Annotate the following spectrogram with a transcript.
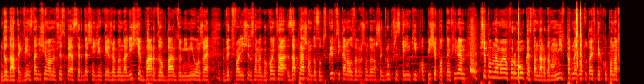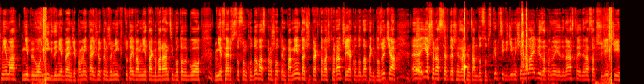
dodatek. Więc na dzisiaj mamy wszystko. Ja serdecznie dziękuję, że oglądaliście. Bardzo, bardzo mi miło, że wytrwaliście do samego końca. Zapraszam do subskrypcji kanału, zapraszam do naszych grup. Wszystkie linki w opisie pod tym filmem. Przypomnę moją formułkę standardową. Nic pewnego tutaj w tych kuponach nie ma, nie było, nigdy nie będzie. Pamiętajcie o tym, że nikt tutaj wam nie da gwarancji, bo to by było nie fair w stosunku do was. Proszę o tym pamiętać i traktować to raczej jako dodatek do życia. E, jeszcze raz serdecznie zachęcam do subskrypcji. Widzimy się na live, zapewne 11, 11.30.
